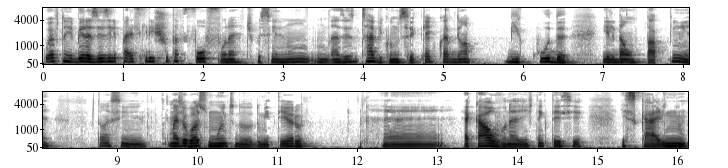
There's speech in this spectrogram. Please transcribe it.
o Everton Ribeiro às vezes ele parece que ele chuta fofo, né? Tipo assim, ele não, às vezes sabe quando você quer que o cara dê uma bicuda e ele dá um tapinha. Então assim, mas eu gosto muito do, do Miteiro. É, é calvo, né? A gente tem que ter esse, esse carinho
